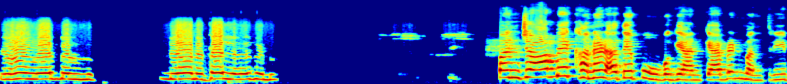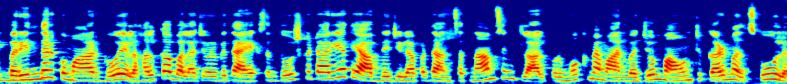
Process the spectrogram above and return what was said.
ਇਹੋ ਹੀ ਹੈ ਮੈਨੂੰ ਨਿਆਂ ਦਿੱਤਾ ਜਾਏ ਤੈਨੂੰ ਪੰਜਾਬ ਦੇ ਖਨਨ ਅਤੇ ਭੂ ਵਿਗਿਆਨ ਕੈਬਨਿਟ ਮੰਤਰੀ ਬਰਿੰਦਰ ਕੁਮਾਰ ਗੋਇਲ, ਹਲਕਾ ਬਲਾਚੌਰ ਵਿਧਾਇਕ ਸੰਤੋਸ਼ ਕਟਾਰੀਆ ਤੇ ਆਪ ਦੇ ਜ਼ਿਲ੍ਹਾ ਪ੍ਰਧਾਨ ਸਤਨਾਮ ਸਿੰਘ ਲਾਲਪੁਰ ਮੁੱਖ ਮਹਿਮਾਨ ਵਜੋਂ ਮਾਊਂਟ ਕਰਮਲ ਸਕੂਲ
